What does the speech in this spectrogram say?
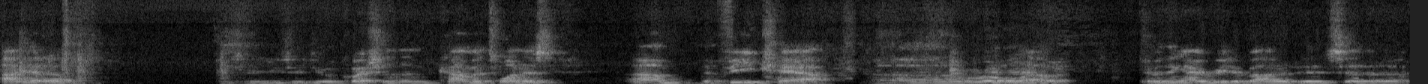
I had a, usually do, a question and comments. One is um, the VCAP uh, rollout. Everything I read about it is, uh,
